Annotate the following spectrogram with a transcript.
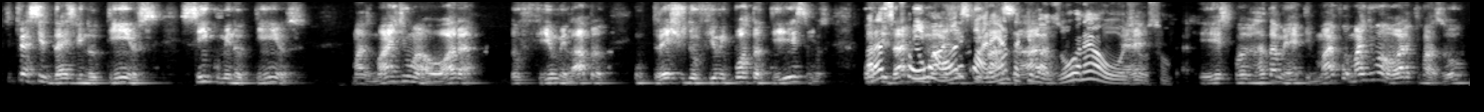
Se tivesse 10 minutinhos, 5 minutinhos, mas mais de uma hora do filme lá, com trechos do filme importantíssimos. Parece que foi uma hora e quarenta que, que, vazou, né, o é, Gilson? Isso, exatamente. Mas foi mais de uma hora que vazou.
